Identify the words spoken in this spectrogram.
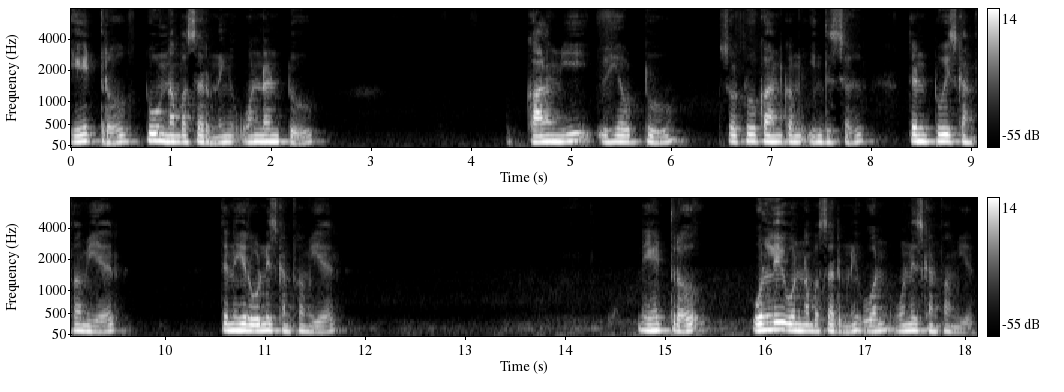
8th row two numbers are running 1 and 2 column E we have 2 so 2 can't come in this cell. Then 2 is confirmed here. Then here 1 is confirmed here in row only one number are remaining one one is confirmed here.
